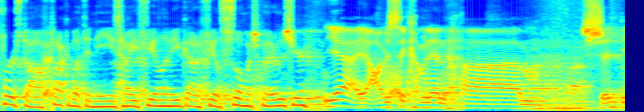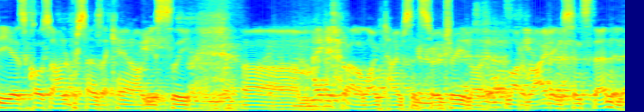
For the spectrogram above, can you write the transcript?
First off, talk about the knees. How you feeling? You got to feel so much better this year. Yeah, yeah. Obviously, coming in um, should be as close to 100% as I can. Obviously, um, had a long time since surgery and a, a lot of riding since then. And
